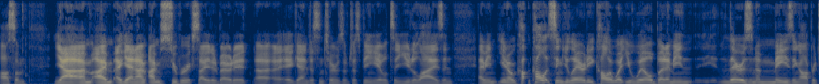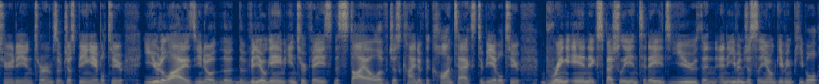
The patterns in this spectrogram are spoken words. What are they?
Awesome yeah i'm i'm again i'm, I'm super excited about it uh, again just in terms of just being able to utilize and i mean you know call, call, it singularity call it what you will but i mean there is an amazing opportunity in terms of just being able to utilize, you know, the the video game interface, the style of just kind of the context to be able to bring in, especially in today's youth, and and even just you know giving people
